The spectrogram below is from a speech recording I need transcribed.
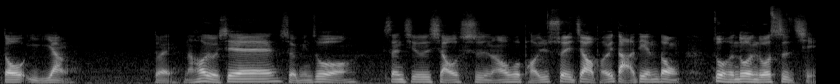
都一样，对。然后有些水瓶座生气就是消失，然后会跑去睡觉，跑去打电动，做很多很多事情。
